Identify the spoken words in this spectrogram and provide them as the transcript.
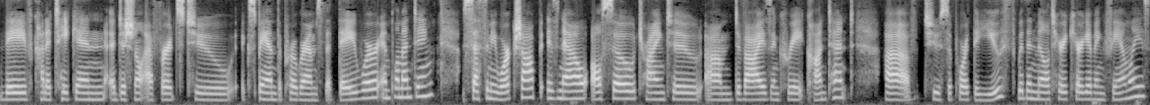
they've kind of taken additional efforts to expand the programs that they were implementing. Sesame Workshop is now also trying to um, devise and create content uh, to support the youth within military caregiving families.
